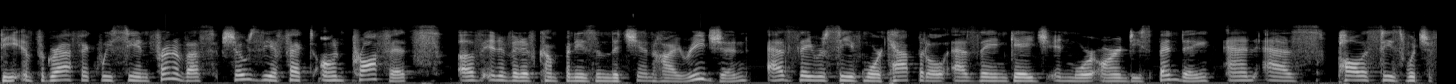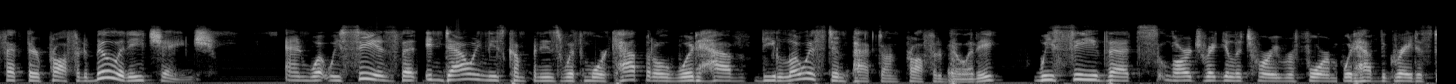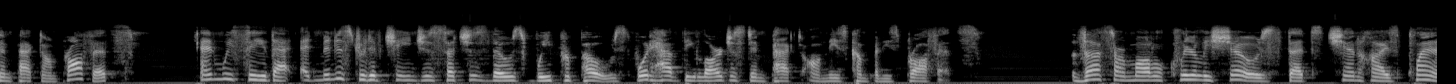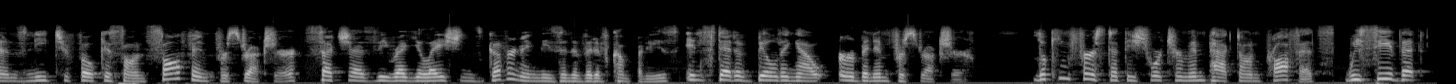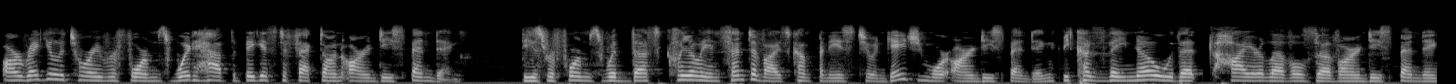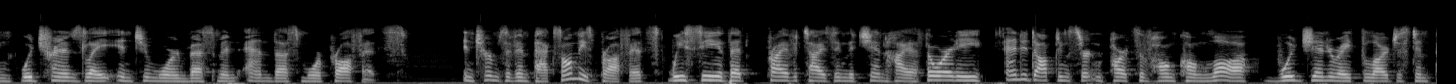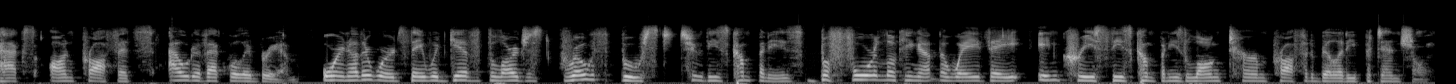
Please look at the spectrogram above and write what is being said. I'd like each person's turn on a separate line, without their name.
The infographic we see in front of us shows the effect on profits of innovative companies in the Qianhai region as they receive more capital, as they engage in more R&D spending, and as policies which affect their profitability change. And what we see is that endowing these companies with more capital would have the lowest impact on profitability. We see that large regulatory reform would have the greatest impact on profits. And we see that administrative changes such as those we proposed would have the largest impact on these companies' profits. Thus, our model clearly shows that Qianhai's plans need to focus on soft infrastructure, such as the regulations governing these innovative companies, instead of building out urban infrastructure. Looking first at the short-term impact on profits, we see that our regulatory reforms would have the biggest effect on R&D spending. These reforms would thus clearly incentivize companies to engage in more R&D spending because they know that higher levels of R&D spending would translate into more investment and thus more profits in terms of impacts on these profits, we see that privatizing the Qianhai Authority and adopting certain parts of Hong Kong law would generate the largest impacts on profits out of equilibrium. Or, in other words, they would give the largest growth boost to these companies before looking at the way they increase these companies' long term profitability potential.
